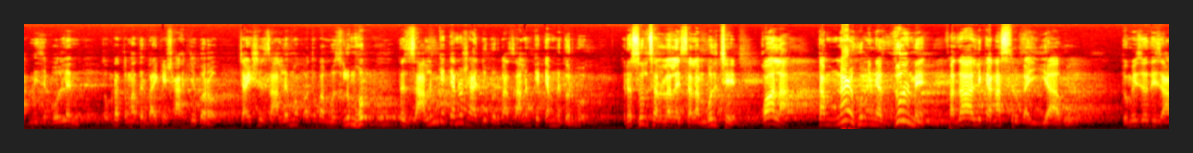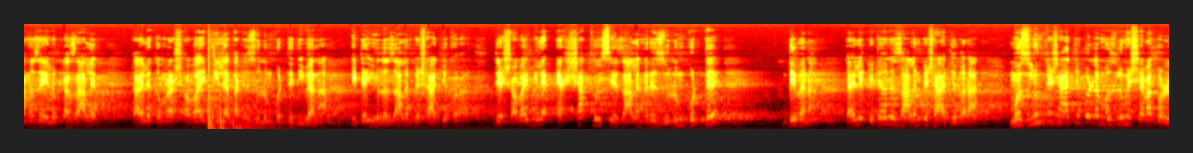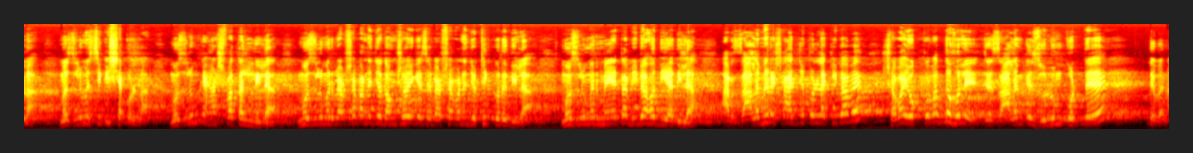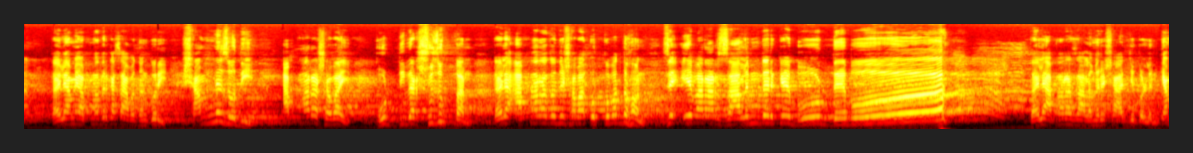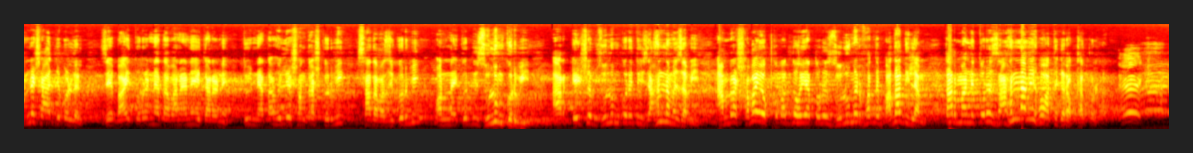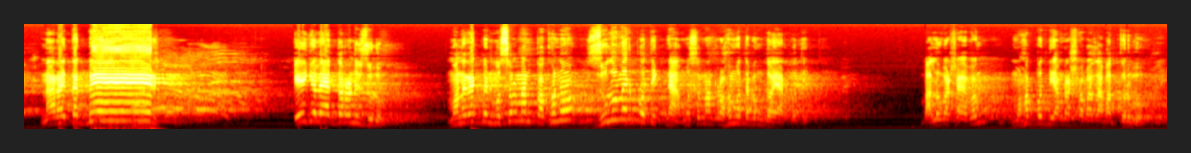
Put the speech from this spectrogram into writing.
আপনি যে বললেন, তোমরা তোমাদের ভাইকে সাহায্য করো। চাই সে জালেম হোক অথবা মজলুম হোক, তো জালেমকে কেন সাহায্য করব আর জালেমকে কেমনে করব? রসুল সাল্লাহ সাল্লাম বলছে কলা তামনার হুমিনা জুলমে ফাজালিকা নাসরুকা ইয়াহু। তুমি যদি জানো যে এই লোকটা জালেম, তাহলে তোমরা সবাই মিলে তাকে জুলুম করতে দিবে না। এটাই হলো জালেমকে সাহায্য করা। যে সবাই মিলে একসাথ হয়েছে জালেমের জুলুম করতে দেবে না তাইলে এটা হলো জালেমকে সাহায্য করা। মজলুমকে সাহায্য করলা মজলুমের সেবা করলা মজলুমের চিকিৎসা করলা মজলুমকে হাসপাতাল নিলা মজলুমের ব্যবসা বাণিজ্য ধ্বংস হয়ে গেছে, ব্যবসা বাণিজ্য ঠিক করে দিলা মজলুমের মেয়েটা বিবাহ দিয়া দিলা। আর জালেমের সাহায্য করলা কীভাবে? সবাই ঐক্যবদ্ধ হলে যে জালেমকে জুলুম করতে দেবে না। তাইলে আমি আপনাদের কাছে আবেদন করি, সামনে যদি আপনারা সবাই ভোট দিবার সুযোগ পান তাহলে আপনারা যদি সবাই ঐক্যবদ্ধ হন যে এবার আর জালেমদেরকে ভোট দেব তাইলে আপনারা জালেমের সাহায্য করলেন। কেমনে সাহায্য করলেন? যে, ভাই, তোর নেতা বানায় না এই কারণে। তুই নেতা হইলে সন্ত্রাস করবি, সাদাবাজি করবি, অন্যায় করবি, জুলুম করবি। আর এইসব জুলুম করে তুই জাহান নামে যাবি। আমরা সবাই ঐক্যবদ্ধ হইয়া তোর জুলুমের পথে বাধা দিলাম। তার মানে তোর জাহান নামে হওয়া থেকে রক্ষা করলাম। নারায় তাকবীর! এই গেল এক ধরনের জুলুম। মনে রাখবেন, মুসলমান কখনো জুলুমের প্রতীক না, মুসলমান রহমত এবং দয়ার প্রতীক। ভালোবাসা এবং মহাব্বত দিয়ে আমরা সমাজ আবাদ করব।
